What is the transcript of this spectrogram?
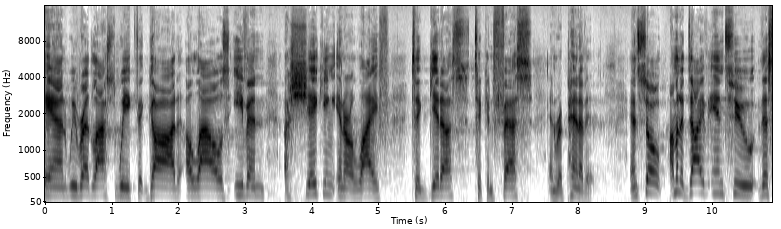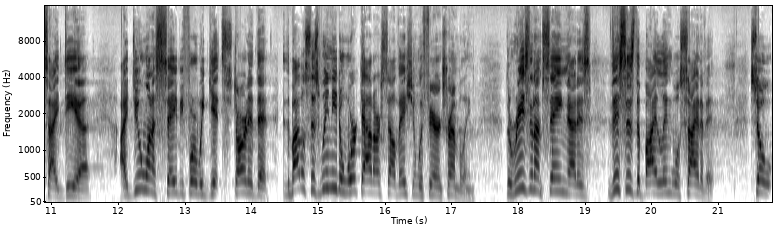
and we read last week that God allows even a shaking in our life to get us to confess and repent of it. And so I'm going to dive into this idea. I do want to say before we get started that the Bible says we need to work out our salvation with fear and trembling. The reason I'm saying that is this is the bilingual side of it. So,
